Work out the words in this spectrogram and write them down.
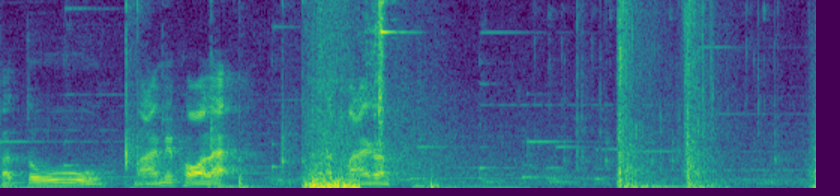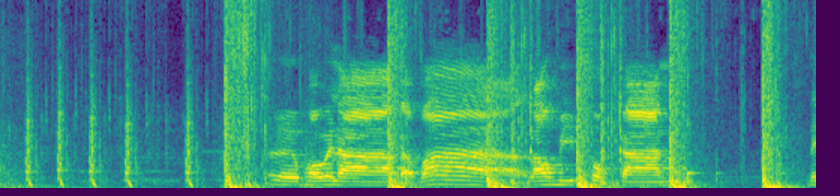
ประตูไม้ไม่พอแล้วตัดไม้ก่อน เออพอเวลาแบบว่าเรามีประสบการณ์ใน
